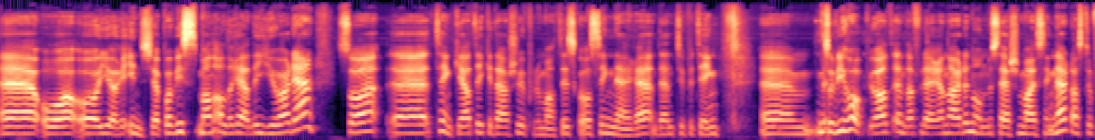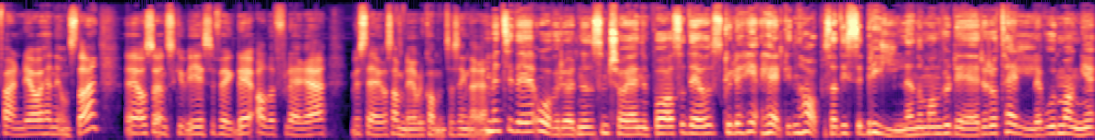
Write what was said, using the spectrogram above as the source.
eh, og, og gjøre innkjøp. Og hvis man allerede gjør det, så tenker jeg at ikke det er så uproblematisk å signere den type ting. Så vi håper jo at enda flere Nå er det noen museer som har signert, Astrid Fearnley og Henny onsdag. Eh, og så ønsker vi selvfølgelig alle flere museer og samlere velkommen til å signere. Men til det overordnede som Choi er inne på, altså det å skulle he hele tiden ha på seg disse brillene når man vurderer å telle hvor mange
